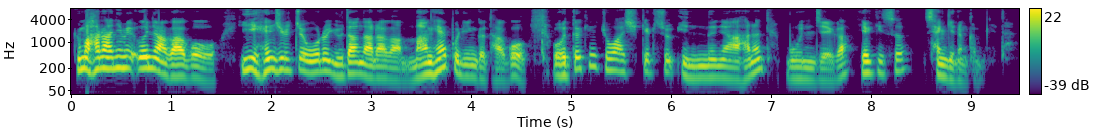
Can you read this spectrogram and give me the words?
그럼 하나님의 언약하고 이 현실적으로 유다 나라가 망해버린 것하고 어떻게 조화시킬 수 있느냐 하는 문제가 여기서 생기는 겁니다.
